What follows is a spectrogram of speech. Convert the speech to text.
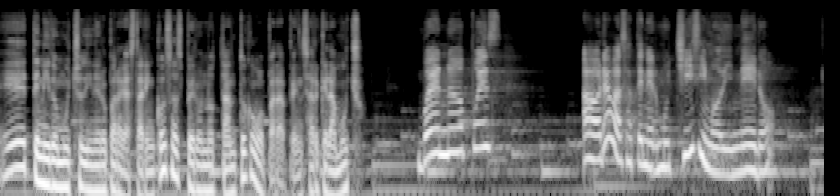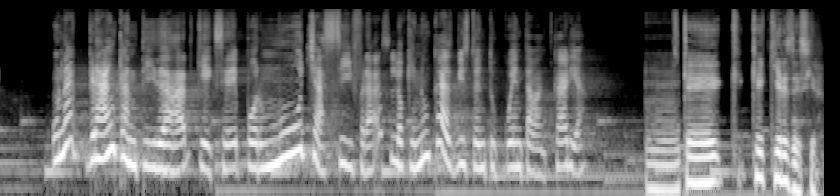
He tenido mucho dinero para gastar en cosas, pero no tanto como para pensar que era mucho. Bueno, pues ahora vas a tener muchísimo dinero. Una gran cantidad que excede por muchas cifras lo que nunca has visto en tu cuenta bancaria. Mm, ¿qué, qué, qué quieres decir?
